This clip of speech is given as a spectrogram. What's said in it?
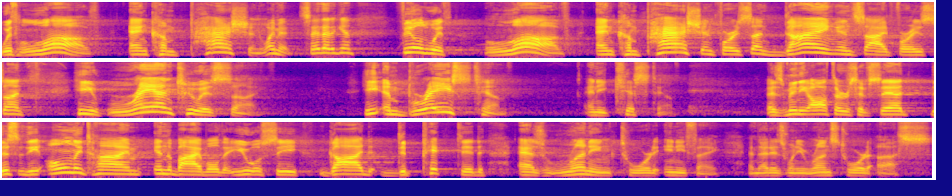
with love and compassion. Wait a minute, say that again. Filled with love and compassion for his son, dying inside for his son. He ran to his son. He embraced him and he kissed him. As many authors have said, this is the only time in the Bible that you will see God depicted as running toward anything. And that is when He runs toward us,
